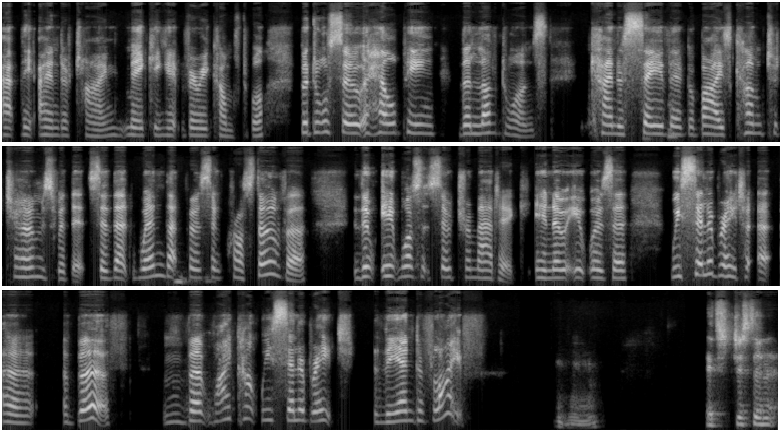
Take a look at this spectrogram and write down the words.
at the end of time, making it very comfortable, but also helping the loved ones kind of say their goodbyes, come to terms with it, so that when that person crossed over, that it wasn't so traumatic. You know, it was a we celebrate a, a, a birth, but why can't we celebrate the end of life? Mm-hmm. It's just an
